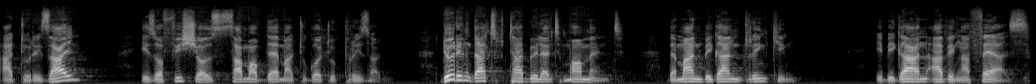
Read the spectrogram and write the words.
had to resign. His officials, some of them had to go to prison. During that turbulent moment, the man began drinking. He began having affairs.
